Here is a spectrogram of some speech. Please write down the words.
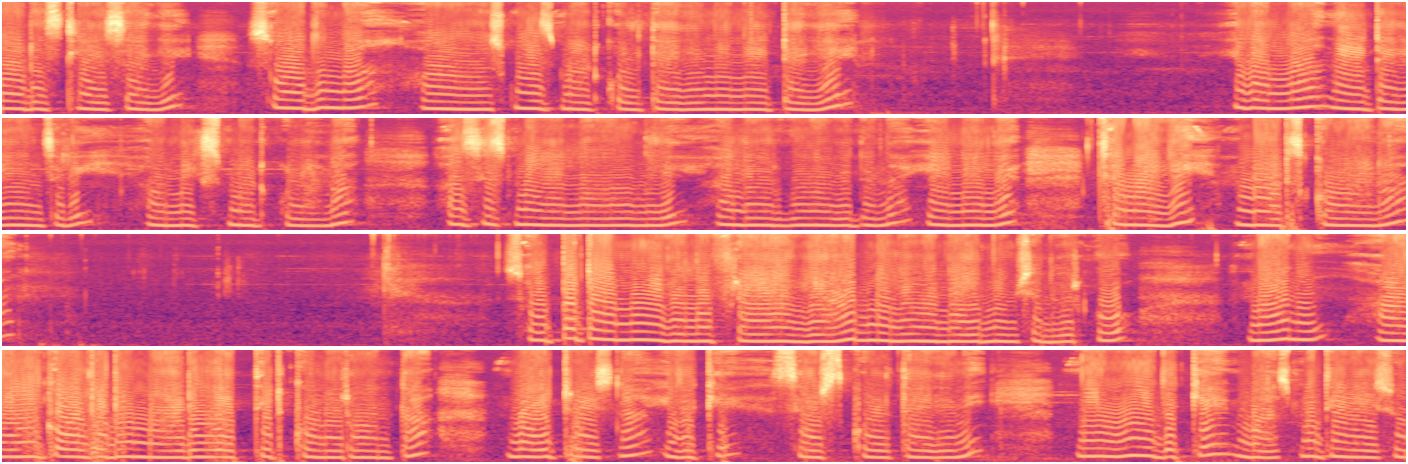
ಎರಡು ಸ್ಲೈಸ್ ಆಗಿ ಸೊ ಅದನ್ನು ಸ್ಕ್ವೀಸ್ ಮಾಡ್ಕೊಳ್ತಾ ಇದ್ದೀನಿ ನೀಟಾಗಿ. ಇದೆಲ್ಲ ನೀಟಾಗಿ ಒಂದ್ಸರಿ ಮಿಕ್ಸ್ ಮಾಡ್ಕೊಳ್ಳೋಣ. ಹಸಿ ಸ್ಮೆಲ್ ಎಲ್ಲ ಹೋಗಲಿ ಅಲ್ಲಿವರೆಗೂ ನಾವು ಇದನ್ನು ಎಣ್ಣೆಲೆ ಚೆನ್ನಾಗಿ ಬಾಡಿಸ್ಕೊಳ್ಳೋಣ ಸ್ವಲ್ಪ ಟೈಮು ಇದೆಲ್ಲ ಫ್ರೈ ಆಗಿ ಆದಮೇಲೆ ಒಂದು ಐದು ನಿಮಿಷದವರೆಗೂ ನಾನು ಈಗ ಆಲ್ರೆಡಿ ಮಾಡಿ ಎತ್ತಿಟ್ಕೊಂಡಿರುವಂಥ ವೈಟ್ ರೈಸ್ನ ಇದಕ್ಕೆ ಸೇರಿಸ್ಕೊಳ್ತಾ ಇದ್ದೀನಿ. ನೀವು ಇದಕ್ಕೆ basmati rice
